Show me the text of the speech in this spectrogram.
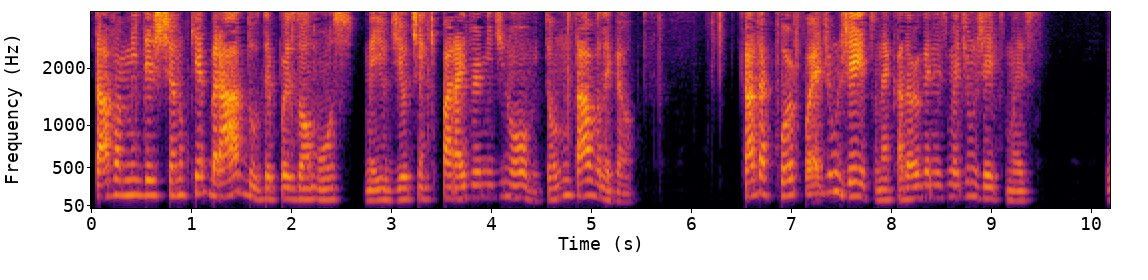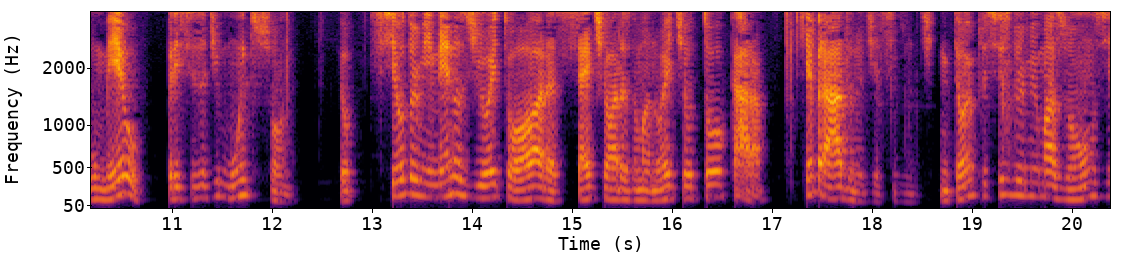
tava me deixando quebrado depois do almoço. Meio-dia eu tinha que parar e dormir de novo. Então não tava legal. Cada corpo é de um jeito, né? Cada organismo é de um jeito, mas o meu precisa de muito sono. Eu, se eu dormir menos de 8 horas, 7 horas numa noite, eu tô, cara, quebrado no dia seguinte. Então eu preciso dormir umas 11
